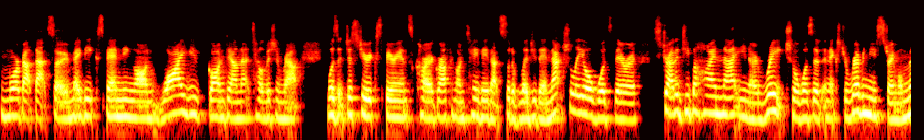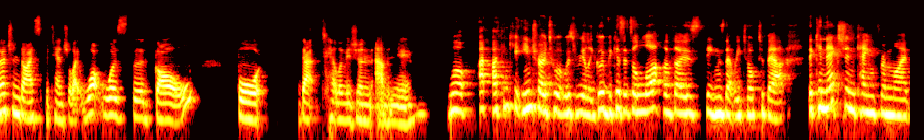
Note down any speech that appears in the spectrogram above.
more about that. So maybe expanding on why you've gone down that television route was it just your experience choreographing on TV that sort of led you there naturally, or was there a strategy behind that, you know, reach, or was it an extra revenue stream or merchandise potential? Like, what was the goal for that television avenue? Well, I, I, think your intro to it was really good because it's a lot of those things that we talked about. The connection came from my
